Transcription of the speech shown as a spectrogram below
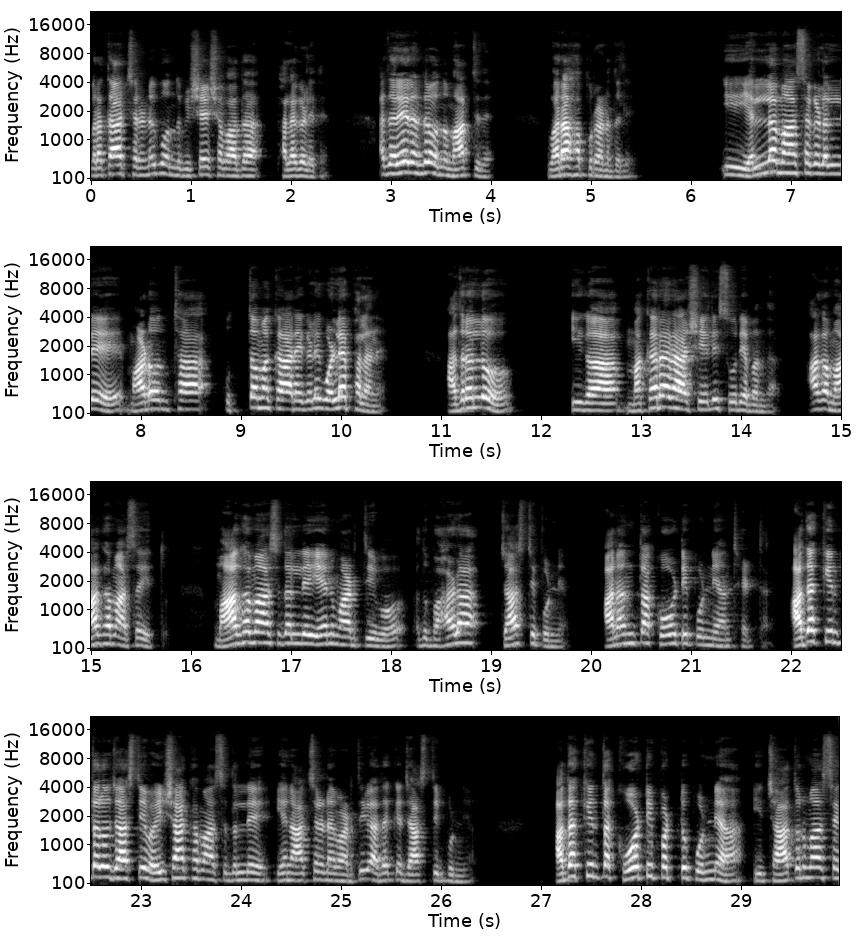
ವ್ರತಾಚರಣೆಗೂ ಒಂದು ವಿಶೇಷವಾದ ಫಲಗಳಿದೆ. ಅದರೇನಂದ್ರೆ ಒಂದು ಮಾತಿದೆ ವರಾಹ ಪುರಾಣದಲ್ಲಿ. ಈ ಎಲ್ಲ ಮಾಸಗಳಲ್ಲಿ ಮಾಡುವಂಥ ಉತ್ತಮ ಕಾರ್ಯಗಳಿಗೆ ಒಳ್ಳೆ ಫಲನೇ. ಅದರಲ್ಲೂ ಈಗ ಮಕರ ರಾಶಿಯಲ್ಲಿ ಸೂರ್ಯ ಬಂದ. ಆಗ ಮಾಘ ಮಾಸ ಇತ್ತು. ಮಾಘ ಮಾಸದಲ್ಲಿ ಏನು ಮಾಡ್ತೀವೋ ಅದು ಬಹಳ ಜಾಸ್ತಿ ಪುಣ್ಯ, ಅನಂತ ಕೋಟಿ ಪುಣ್ಯ ಅಂತ ಹೇಳ್ತಾರೆ. ಅದಕ್ಕಿಂತಲೂ ಜಾಸ್ತಿ ವೈಶಾಖ ಮಾಸದಲ್ಲಿ ಏನು ಆಚರಣೆ ಮಾಡ್ತೀವಿ, ಅದಕ್ಕೆ ಜಾಸ್ತಿ ಪುಣ್ಯ. ಅದಕ್ಕಿಂತ ಕೋಟಿ ಪಟ್ಟು ಪುಣ್ಯ ಈ ಚಾತುರ್ಮಾಸ್ಯ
